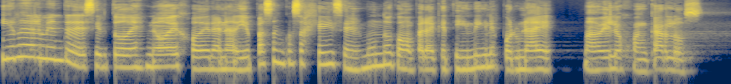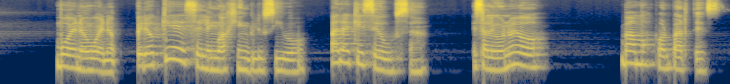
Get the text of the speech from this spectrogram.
Y realmente decir todo es no de joder a nadie. Pasan cosas heavy en el mundo como para que te indignes por una E. Mabelo Juan Carlos. Bueno, bueno, pero ¿qué es el lenguaje inclusivo? ¿Para qué se usa? ¿Es algo nuevo? Vamos por partes.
